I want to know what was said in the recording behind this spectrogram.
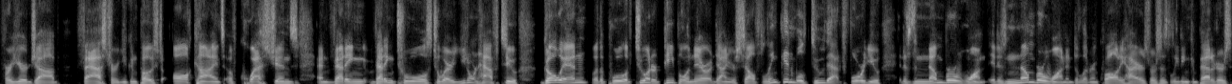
for your job faster. You can post all kinds of questions and vetting vetting tools to where you don't have to go in with a pool of 200 people and narrow it down yourself. LinkedIn will do that for you. It is number one. It is number one in delivering quality hires versus leading competitors.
